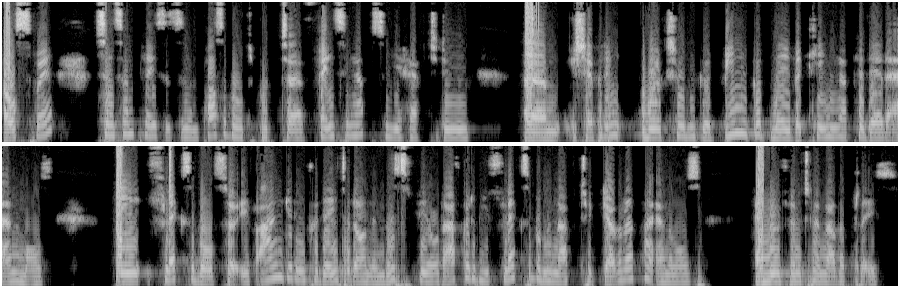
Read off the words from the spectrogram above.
elsewhere. So in some places it's impossible to put uh, fencing up, so you have to do um, shepherding. Works really good. Being a good neighbor, cleaning up your dead animals, being flexible. So if I'm getting predated on in this field, I've got to be flexible enough to gather up my animals and move them to another place.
